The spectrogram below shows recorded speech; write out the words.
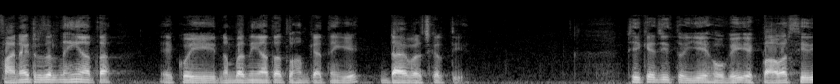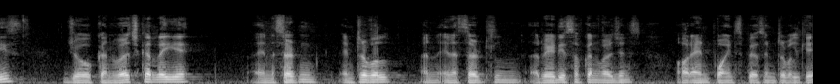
فائنائٹ ریزلٹ نہیں آتا کوئی نمبر نہیں آتا تو ہم کہتے ہیں یہ ڈائیورج کرتی ہے ٹھیک ہے جی تو یہ ہو گئی ایک پاور سیریز جو کنورج کر رہی ہے in certain interval in certain radius of convergence اور اینڈ پوائنٹس پہ اس انٹرول کے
